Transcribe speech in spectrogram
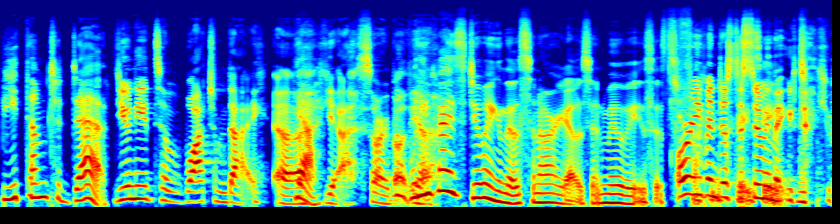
beat them to death. you need to watch them die. Uh, Yeah. yeah. Sorry about that. What about are you guys doing in those scenarios in movies? It's or even just assuming that crazy. you you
